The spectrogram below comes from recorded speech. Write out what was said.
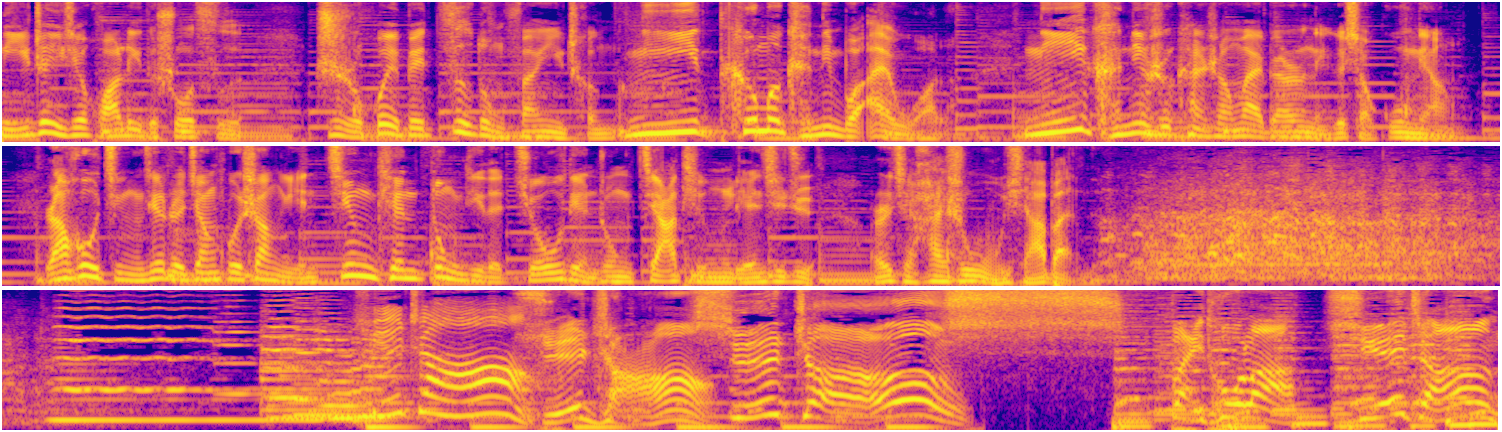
你这些华丽的说辞只会被自动翻译成你特么肯定不爱我了，你肯定是看上外边的哪个小姑娘了。然后紧接着将会上演惊天动地的九点钟家庭连续剧，而且还是武侠版的。学长，学长，学长，嘘，拜托了，学长。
